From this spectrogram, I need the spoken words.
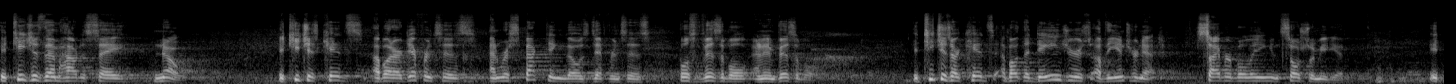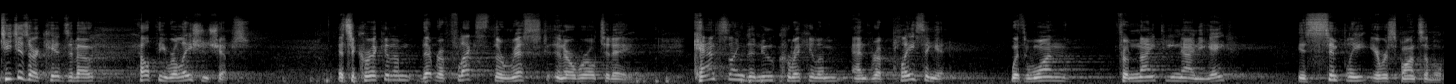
It teaches them how to say no. It teaches kids about our differences and respecting those differences, both visible and invisible. It teaches our kids about the dangers of the internet, cyberbullying and social media. It teaches our kids about healthy relationships. It's a curriculum that reflects the risks in our world today. Cancelling the new curriculum and replacing it with one from 1998 is simply irresponsible.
